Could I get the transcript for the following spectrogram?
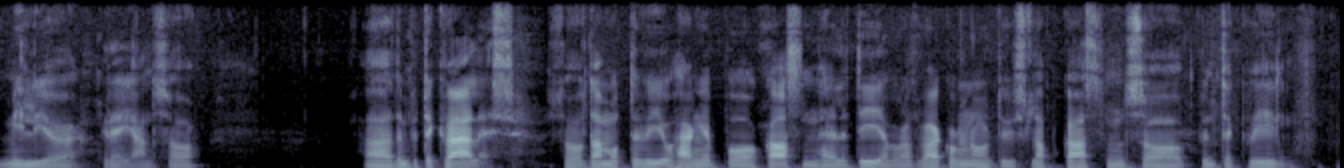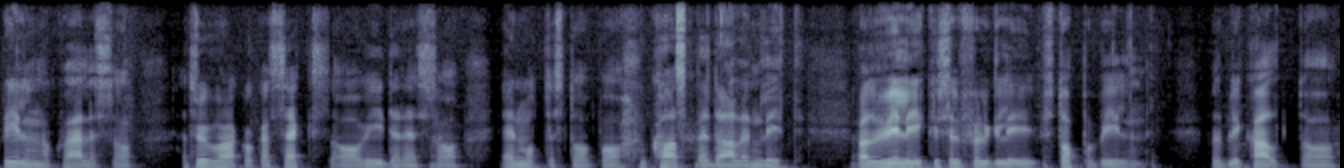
miljøgreiene. Så uh, de burde kveles. Så da måtte vi jo henge på gassen hele tida. Hver gang når du slapp gassen, så begynte bilen å kvele. Så jeg tror det var klokka seks og videre, så en måtte stå på gasspedalen litt. For vi ville ikke selvfølgelig stoppe bilen. For det blir kaldt, og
